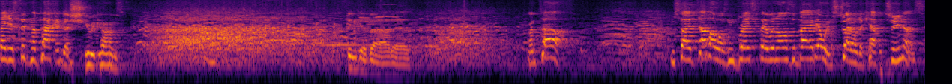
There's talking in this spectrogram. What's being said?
They just sit in the pack and go, here he comes. Think about it. I'm tough. I'm so tough I wasn't breastfed when I was a baby. I went straight on to cappuccinos.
